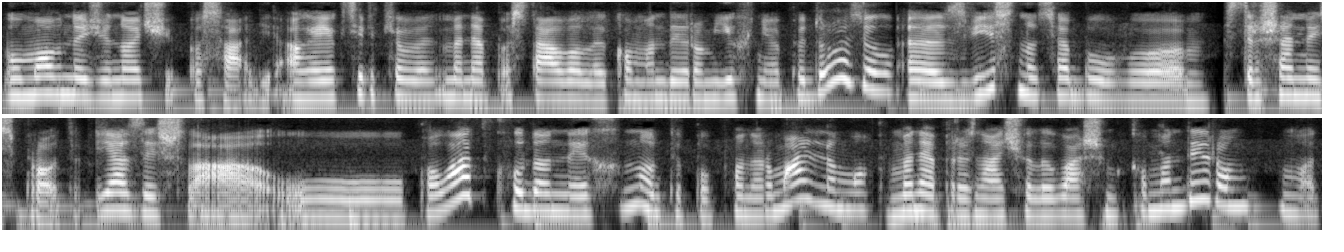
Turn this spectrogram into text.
умовно жіночій посаді. Але як тільки мене поставили командиром їхнього підрозділу, е, звісно, це був е, страшенний спротив. Я зайшла у палатку до них. Ну, типу, по-нормальному. Мене призначили вашим командиром. От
